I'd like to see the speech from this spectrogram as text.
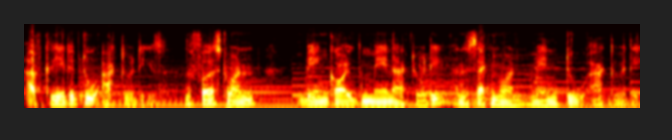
I've created two activities, the first one being called the main activity and the second one main2 activity.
